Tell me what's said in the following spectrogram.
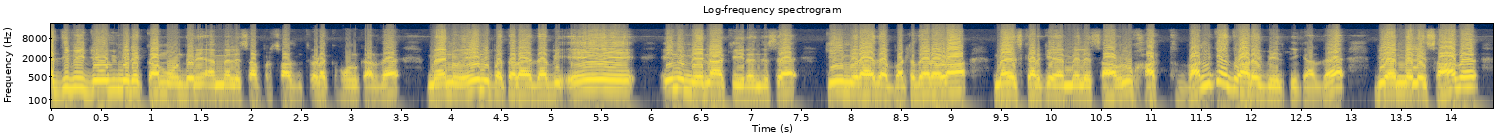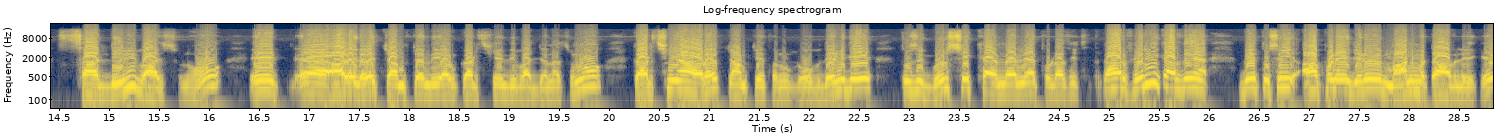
ਅੱਜ ਵੀ ਜੋ ਵੀ ਮੇਰੇ ਕੰਮ ਹੁੰਦੇ ਨੇ ਐਮਐਲਏ ਸਾਹਿਬ ਪ੍ਰਸ਼ਾਸਨ ਥੋੜਾ ਫੋਨ ਕਰਦਾ ਮੈਨੂੰ ਇਹ ਨਹੀਂ ਪਤਾ ਲੱਗਦਾ ਵੀ ਇਹ, ਇਹਨੂੰ ਮੇਰੇ ਨਾਲ ਕੀ ਰੰਜਿਸ਼ ਹੈ, ਕੀ ਮੇਰਾ ਇਹਦਾ ਵੱਟਦਾ ਰੌਲਾ। ਮੈਂ ਇਸ ਕਰਕੇ ਐਮਐਲਏ ਸਾਹਿਬ ਨੂੰ ਹੱਥ ਬੰਨ ਕੇ ਦੁਆਰੇ ਬੇਨਤੀ ਕਰਦਾ ਹੈ ਵੀ ਐਮਐਲਏ ਸਾਹਿਬ, ਸਾਡੀ ਵੀ ਆਵਾਜ਼ ਸੁਣੋ। ਇਹ ਆਲੇ ਦੁਆਲੇ ਚਮਚਿਆਂ ਦੀ ਔਰ ਕੜਛੀਆਂ ਦੀ ਆਵਾਜ਼ਾਂ ਨਾ ਸੁਣੋ। ਕੜਛੀਆਂ ਔਰ ਚਮਚੇ ਤੁਹਾਨੂੰ ਡੋਬ ਦੇਣਗੇ। ਤੁਸੀਂ ਗੁਰਸਿੱਖ ਐਮਐਲਏ ਤੁਹਾਡਾ ਅਸੀਂ ਸਤਿਕਾਰ ਫਿਰ ਵੀ ਕਰਦੇ ਆ ਵੀ ਤੁਸੀਂ ਆਪਣੇ ਜਿਹੜੇ ਮਨ ਮਟਾਵ ਲੈ ਕੇ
